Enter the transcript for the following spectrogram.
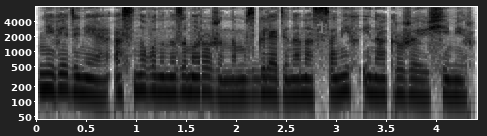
Неведение основано на замороженном взгляде на нас самих и на окружающий мир.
